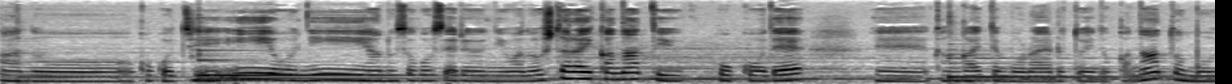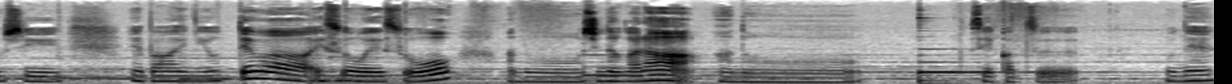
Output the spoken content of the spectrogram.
あの心地いいようにあの過ごせるにはどうしたらいいかなっていう方向で、えー、考えてもらえるといいのかなと思うし、えー、場合によっては SOS を、あのしながら、あの生活をね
